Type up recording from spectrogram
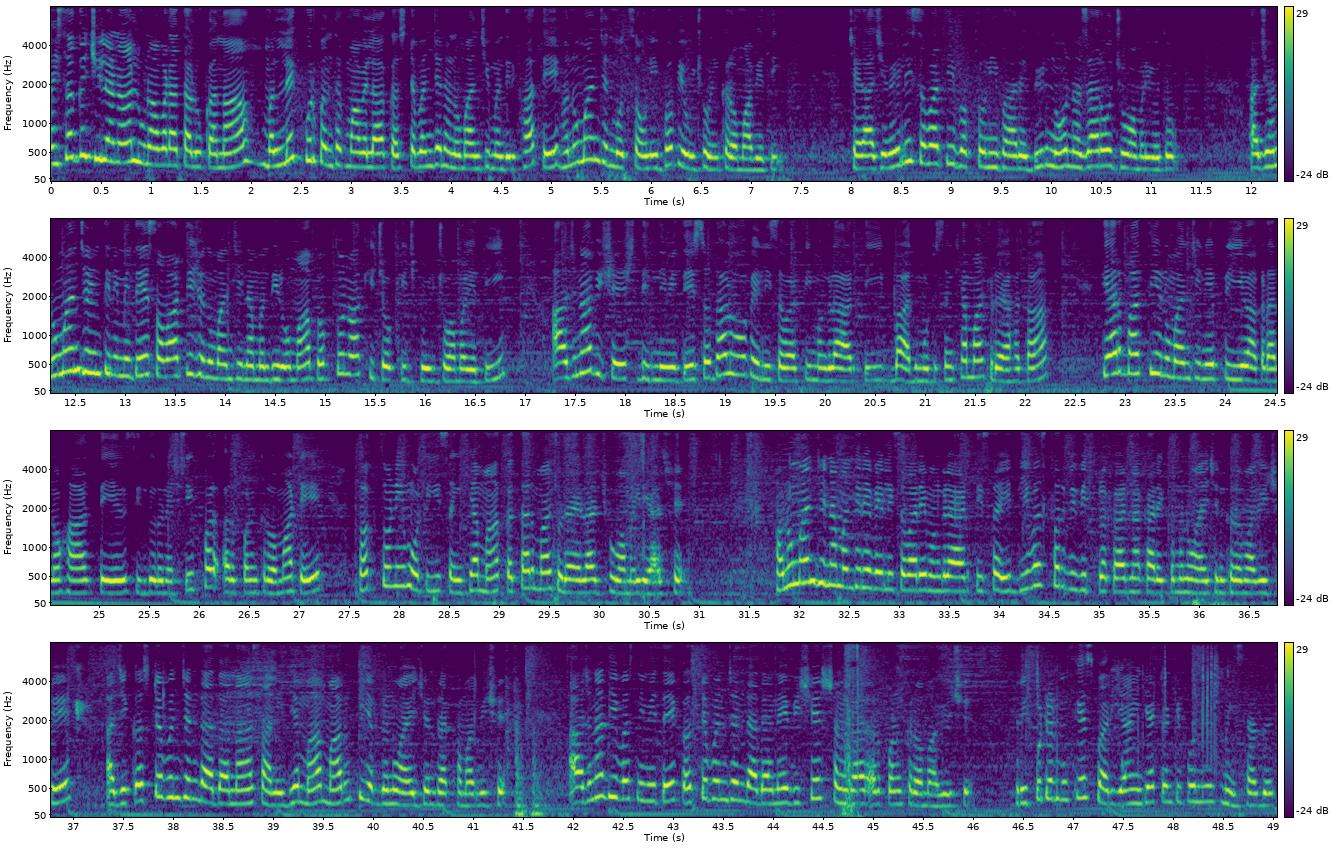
મહીસાગર જિલ્લાના લુણાવાડા તાલુકાના મલ્લેકપુર પંથકમાં આવેલા કષ્ટભંજન હનુમાનજી મંદિર ખાતે હનુમાન જન્મોત્સવની ભવ્ય ઉજવણી કરવામાં આવી હતી. જ્યારે આજે વહેલી સવારથી ભક્તોની ભારે ભીડનો નજારો જોવા મળ્યો હતો. આજે હનુમાન જયંતિ નિમિત્તે સવારથી જ હનુમાનજીના મંદિરોમાં ભક્તોના ખીચોખીચ ભીડ જોવા મળી હતી. આજના વિશેષ દિન નિમિત્તે શ્રદ્ધાળુઓ વહેલી સવારથી મંગળા આરતી બાદ મોટી સંખ્યામાં જોડાયા હતા. ત્યારબાદથી હનુમાનજીને પ્રિય આંકડાનો હાર, તેલ, સિંદૂર અને શ્રીફળ અર્પણ કરવા માટે ભક્તોની મોટી સંખ્યામાં કતારમાં જોડાયેલા જોવા મળી રહ્યા છે. હનુમાનજીના મંદિરે વહેલી સવારે મંગળા આરતી સહિત દિવસભર વિવિધ પ્રકારના કાર્યક્રમોનું આયોજન કરવામાં આવ્યું છે. આજે કષ્ટભંજન દાદાના સાનિધ્યમાં મારુતિ યજ્ઞનું આયોજન રાખવામાં આવ્યું છે. આજના દિવસ નિમિત્તે કષ્ટભંજન દાદાને વિશેષ શણગાર અર્પણ કરવામાં આવ્યું છે. Reporter Mukesh Bariya, India twenty four news Mahisagar.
